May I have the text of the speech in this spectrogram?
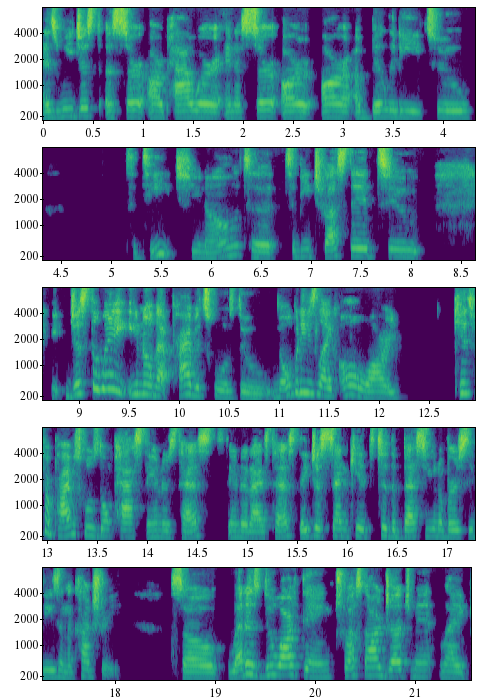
as we just assert our power and assert our, our ability to to teach you know to to be trusted to just the way you know that private schools do nobody's like oh our kids from private schools don't pass standards tests standardized tests they just send kids to the best universities in the country so let us do our thing, trust our judgment, like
